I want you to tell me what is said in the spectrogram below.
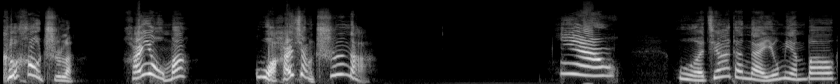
可好吃了，还有吗？我还想吃呢。喵，我家的奶油面包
